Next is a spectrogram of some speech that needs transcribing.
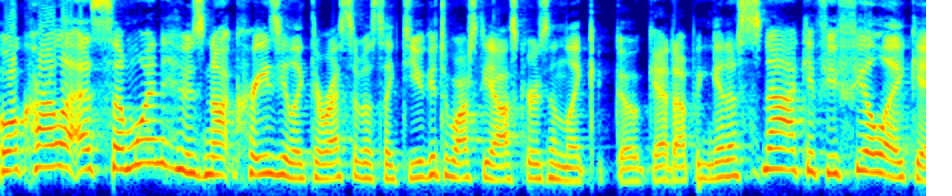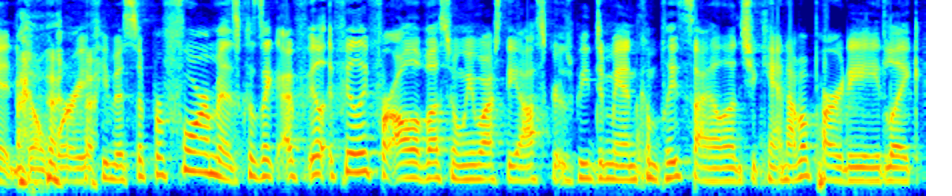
Well, Carla, as someone who's not crazy like the rest of us, like, do you get to watch the Oscars and like go get up and get a snack if you feel like it? Don't worry if you miss a performance, because like I feel, I feel like for all of us when we watch the Oscars, we demand complete silence. You can't have a party. Like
